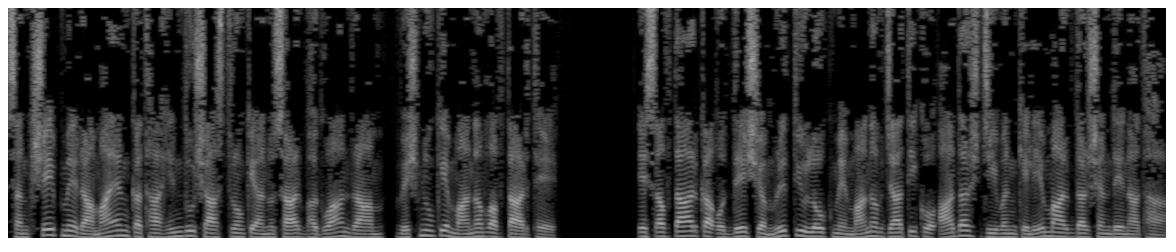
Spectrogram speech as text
संक्षेप में रामायण कथा हिंदू शास्त्रों के अनुसार भगवान राम, विष्णु के मानव अवतार थे। इस अवतार का उद्देश्य मृत्यु लोक में मानव जाति को आदर्श जीवन के लिए मार्गदर्शन देना था।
